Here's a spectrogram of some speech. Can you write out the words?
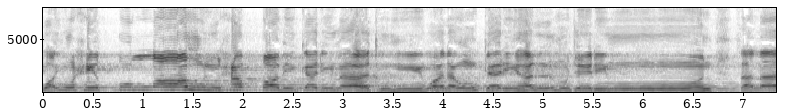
ويحق الله الحق بكلماته ولو كره المجرمون. فما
